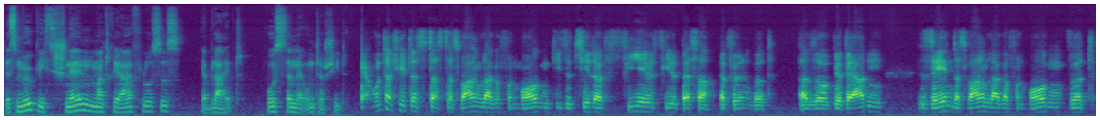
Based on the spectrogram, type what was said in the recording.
des möglichst schnellen Materialflusses ja bleibt? Wo ist dann der Unterschied? Der Unterschied ist, dass das Warenlager von morgen diese Ziele viel, viel besser erfüllen wird. Also wir werden sehen, das Warenlager von morgen wird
